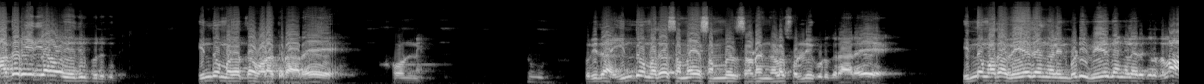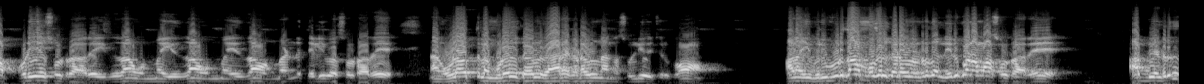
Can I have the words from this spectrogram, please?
மத ரீதியான ஒரு எதிர்ப்பு இருக்குது. இந்து மதத்தை வளர்க்குறாரு ஒண்ணு. புரியுதா? இந்து மத சமய சம்ப சடங்குகளை சொல்லி கொடுக்குறாரு. இந்து மத வேதங்களின்படி வேதங்கள் இருக்கிறதெல்லாம் அப்படியே சொல்றாரு. இதுதான் உண்மை இதுதான் உண்மை இதுதான் உண்மைன்னு தெளிவா சொல்றாரு. நாங்க உலகத்துல முதல் கடவுள் வேற கடவுள் நாங்க சொல்லி வச்சிருக்கோம். ஆனா இவர் இவர்தான் முதல் கடவுள்ன்றத நிரூபணமா சொல்றாரு. அப்படின்றது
